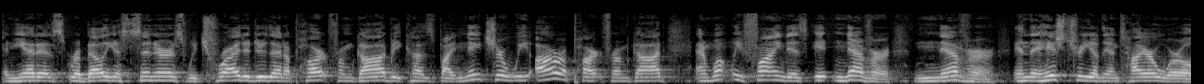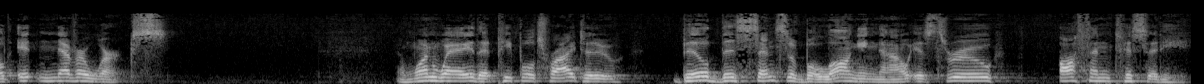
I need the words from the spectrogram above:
And yet, as rebellious sinners, we try to do that apart from God because by nature we are apart from God. And what we find is it never, never, in the history of the entire world, it never works. And one way that people try to build this sense of belonging now is through authenticity.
